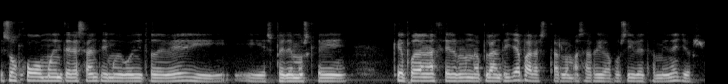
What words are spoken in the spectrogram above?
es un juego muy interesante y muy bonito de ver, y, y esperemos que, que puedan hacer una plantilla para estar lo más arriba posible también ellos.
